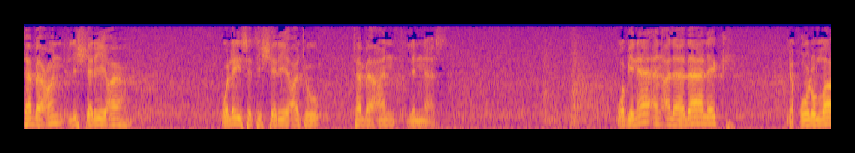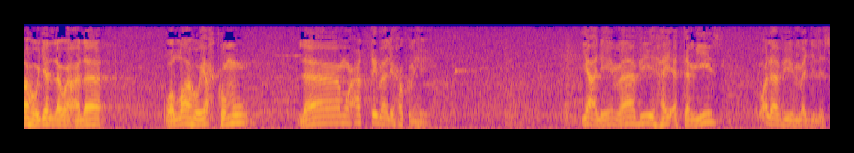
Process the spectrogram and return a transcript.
تبع للشريعة وليست الشريعة تبعا للناس. وبناء على ذلك يقول الله جل وعلا والله يحكم لا معقب لحكمه. يعني ما فيه هيئة تمييز ولا فيه مجلس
